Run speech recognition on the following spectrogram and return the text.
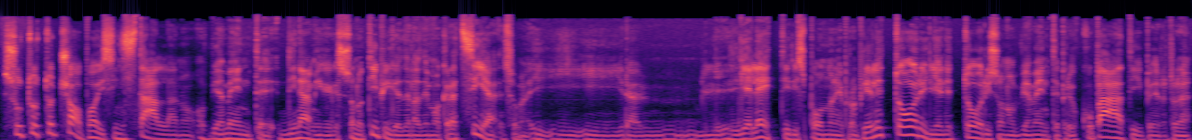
Su tutto ciò poi si installano ovviamente dinamiche che sono tipiche della democrazia, insomma i, i, gli eletti rispondono ai propri elettori, gli elettori sono ovviamente preoccupati per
